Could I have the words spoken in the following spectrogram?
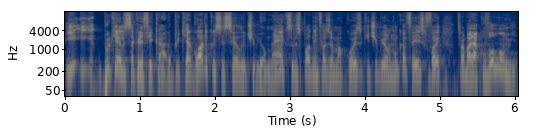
E, e por que eles sacrificaram? Porque agora com esse selo HBO Max, eles podem fazer uma coisa que HBO nunca fez, que foi trabalhar com volume.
